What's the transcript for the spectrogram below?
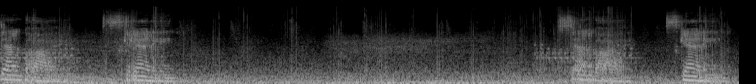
Stand by. Scanning. Stand by. Scanning.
